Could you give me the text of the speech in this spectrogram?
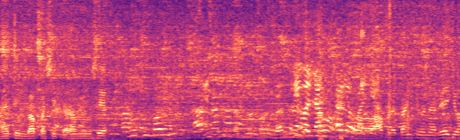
આઈ થિંક બાપા સીતારામનું છે. આપણે કન્ટિન્યુ રહેજો.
